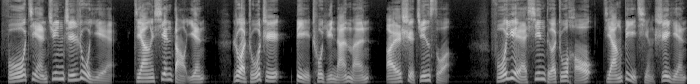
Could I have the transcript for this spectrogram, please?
夫见君之入也，将先导焉。若逐之，必出于南门，而是君所。夫越新得诸侯，将必请师焉。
